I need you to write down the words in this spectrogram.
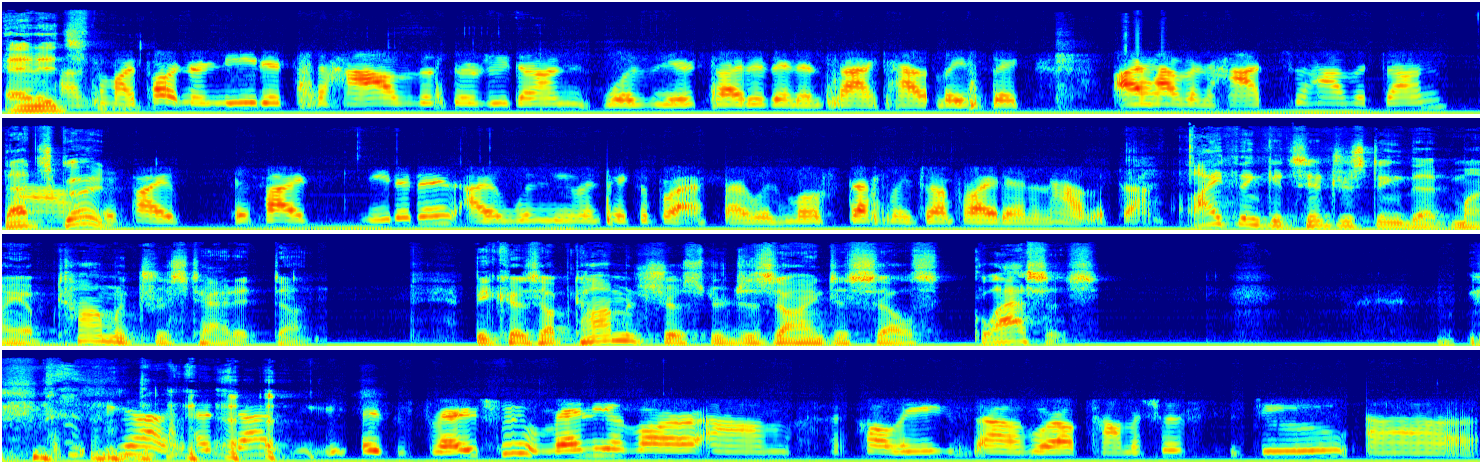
And it's uh, so my partner needed to have the surgery done, was nearsighted, and in fact had LASIK. I haven't had to have it done. That's good. If I if I needed it, I wouldn't even take a breath. I would most definitely jump right in and have it done. I think it's interesting that my optometrist had it done because optometrists are designed to sell glasses. yeah, and that it's very true. Many of our um, colleagues uh, who are optometrists do uh,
